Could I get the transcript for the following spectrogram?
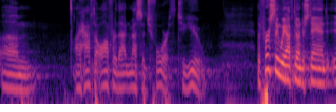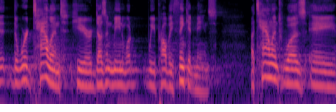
um, I have to offer that message forth to you. The first thing we have to understand it, the word talent here doesn't mean what we probably think it means. A talent was a,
